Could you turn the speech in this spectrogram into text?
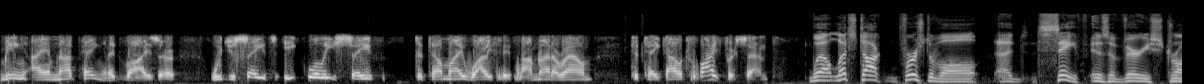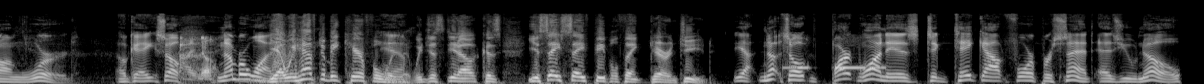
meaning I am not paying an advisor, would you say it's equally safe to tell my wife if I'm not around to take out five percent? Well, let's talk. First of all, uh, safe is a very strong word. Okay, so I know. number one, Yeah, we have to be careful with Yeah. it. We just, you know, because you say safe, people think guaranteed. Yeah. No. So part one is to take out four percent, as you know.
